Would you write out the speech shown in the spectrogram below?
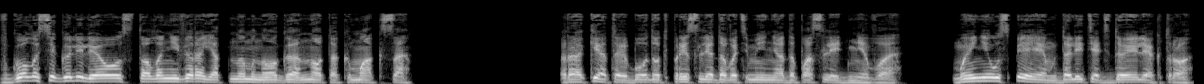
В голосе Галилео стало невероятно много ноток Макса. Ракеты будут преследовать меня до последнего. Мы не успеем долететь до Электро,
